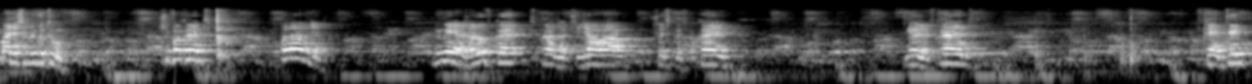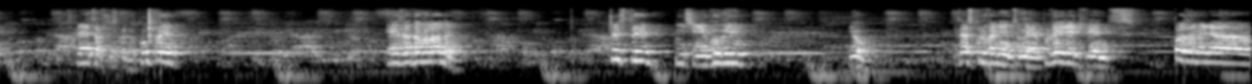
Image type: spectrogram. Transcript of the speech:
kładzie sobie go tu. Śrubokręt, ponownie. Wymienia żarówkę, sprawdza czy działa, wszystko jest ok. Bierze wkręt, wkręty, wkręca wszystko do kupy. Jest zadowolony. Czysty, nic się nie gubi. Jo. I teraz kurwa nie wiem co miałem powiedzieć, więc pozdrowienia,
